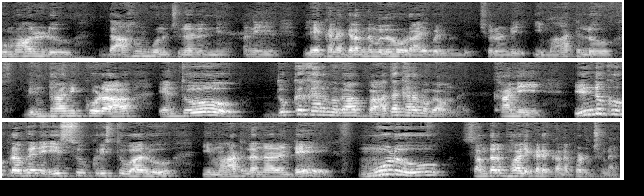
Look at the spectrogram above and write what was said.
కుమారుడు దాహం కొనుచున్నాడని అని లేఖన గ్రంథములో రాయబడి ఉంది. చూడండి ఈ మాటలు వినటానికి కూడా ఎంతో దుఃఖకరముగా బాధకరముగా ఉన్నాయి. కానీ ఎందుకు ప్రభు అయిన యేసు క్రీస్తు వారు ఈ మాటలు అన్నారంటే మూడు సందర్భాలు ఇక్కడ కనపడుచున్నాయి.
